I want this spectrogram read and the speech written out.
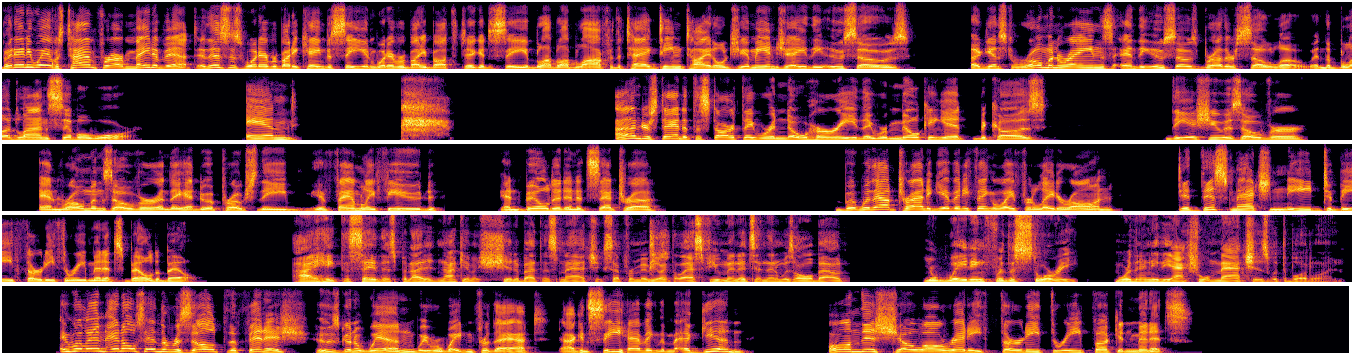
But anyway, it was time for our main event. And this is what everybody came to see and what everybody bought the ticket to see, blah, blah, blah. For the tag team title, Jimmy and Jay, the Usos, against Roman Reigns and the Usos' brother Solo in the Bloodline Civil War. And I understand at the start they were in no hurry. They were milking it because the issue is over and Roman's over and they had to approach the uh, family feud and build it and etc. But without trying to give anything away for later on, did this match need to be 33 minutes bell to bell? I hate to say this, but I did not give a shit about this match except for maybe like the last few minutes, and then it was all about you're waiting for the story more than any of the actual matches with the bloodline. And well, and, and also, and the result, the finish, who's going to win? We were waiting for that. I can see having them again on this show already 33 fucking minutes.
